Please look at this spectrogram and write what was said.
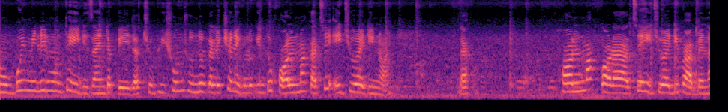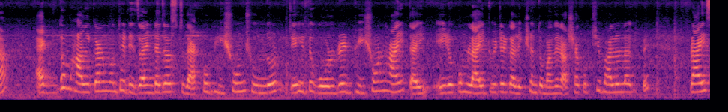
নব্বই মিলির মধ্যে এই ডিজাইনটা পেয়ে যাচ্ছ। ভীষণ সুন্দর কালেকশন। এগুলো কিন্তু হলমার্ক আছে এইচ ইউআইডি নয়। দেখো, হলমার্ক করা আছে এইচ ইউআইডি পাবে না। একদম হালকার মধ্যে ডিজাইনটা জাস্ট দেখো, ভীষণ সুন্দর। যেহেতু গোল্ড রেট ভীষণ হাই তাই এইরকম লাইট ওয়েটের কালেকশন তোমাদের আশা করছি ভালো লাগবে। প্রাইস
